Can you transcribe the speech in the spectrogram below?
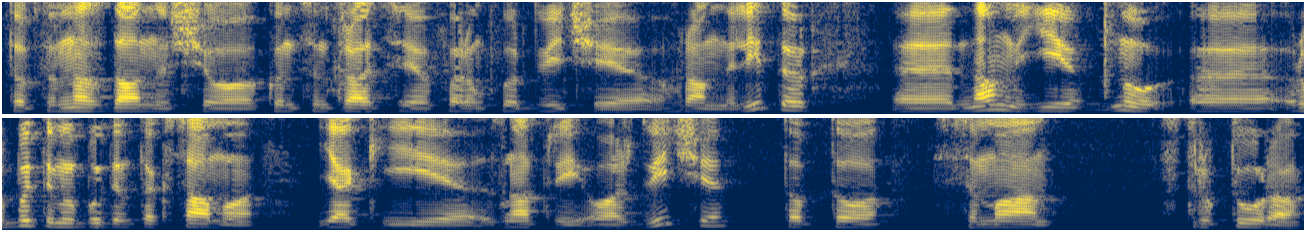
Тобто в нас дано, що концентрація ферум хлор двічі грам на літр. Е, Нам її ну, е, робити ми будемо так само, як і з натрій OH двічі. Тобто сама структура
